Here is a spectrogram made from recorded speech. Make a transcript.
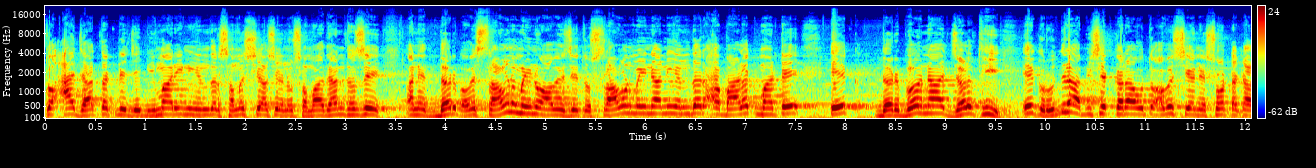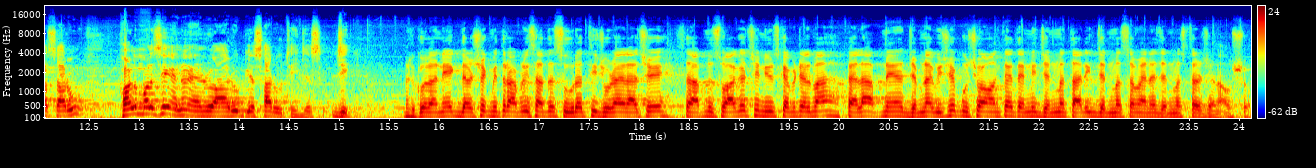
તો આ જાતકને જે બીમારીની અંદર સમસ્યા છે એનું સમાધાન થશે અને દર, હવે શ્રાવણ મહિનો આવે છે, તો શ્રાવણ મહિનાની અંદર આ બાળક માટે એક દર્ભના જળથી એક રુદ્રાભિષેક કરાવો તો અવશ્ય એને સો ટકા સારું ફળ મળશે અને એનું આરોગ્ય સારું થઈ જશે. જી. બિલકુલ, અને એક દર્શક મિત્ર આપણી સાથે સુરતથી જોડાયેલા છે. આપનું સ્વાગત છે ન્યૂઝ કેપિટલમાં. પહેલાં આપને જેમના વિશે પૂછવા માંગતા હોય તેમની જન્મ તારીખ, જન્મ સમય અને જન્મસ્થળ જણાવશો.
